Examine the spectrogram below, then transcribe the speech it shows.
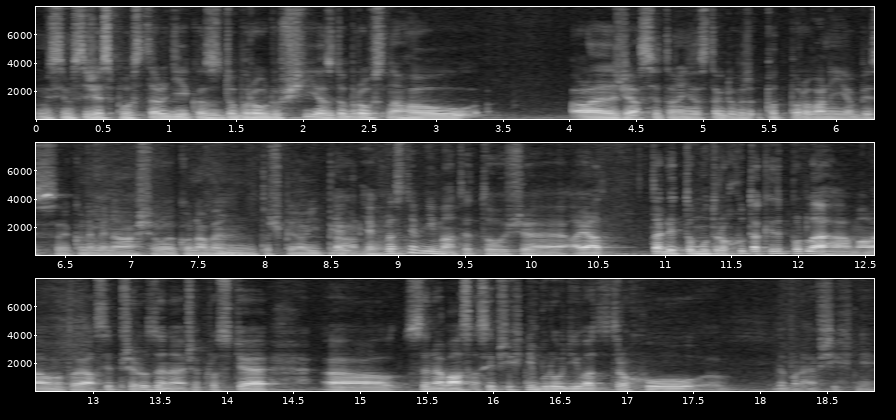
myslím si, že spousta lidí jako s dobrou duší a s dobrou snahou, ale že asi to není zase tak dobře podporovaný, aby se jako nevynášelo jako naven hmm. to špinavý prádlo. Jak, jak vlastně vnímáte to, že, a já tady tomu trochu taky podléhám, ale ono to je asi přirozené, že prostě uh, se na vás asi všichni budou dívat trochu, nebo ne všichni,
